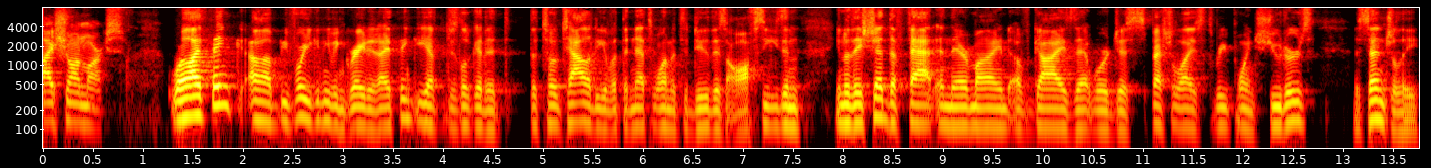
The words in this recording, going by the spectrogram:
by Sean Marks. Well, I think uh, before you can even grade it, I think you have to just look at it the totality of what the Nets wanted to do this offseason. You know, they shed the fat in their mind of guys that were just specialized three point shooters, essentially.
